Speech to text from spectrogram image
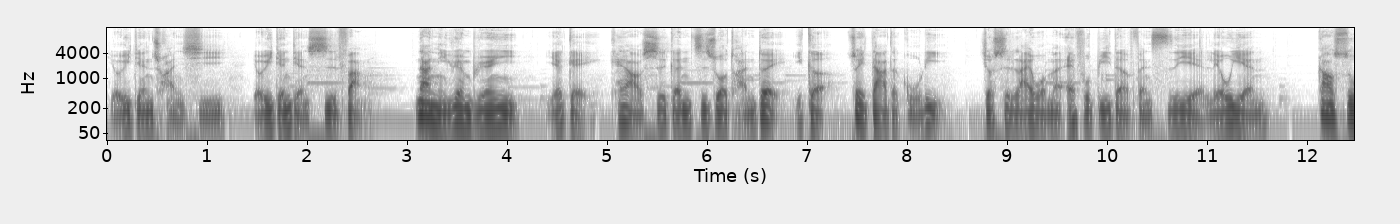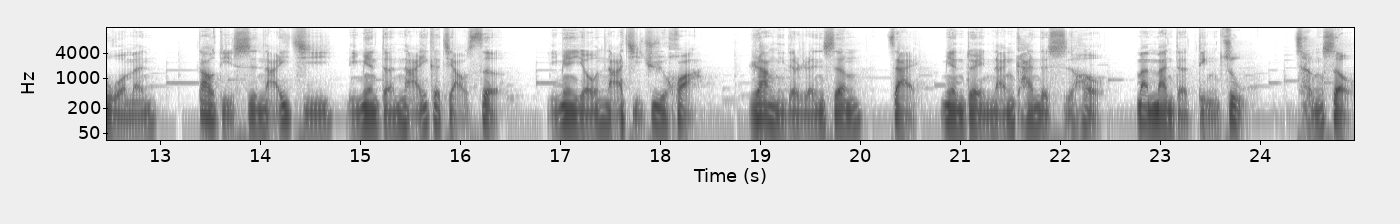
有一点喘息，有一点点释放。那你愿不愿意也给 K 老师跟制作团队一个最大的鼓励，就是来我们 FB 的粉丝页留言，告诉我们到底是哪一集里面的哪一个角色，里面有哪几句话，让你的人生在面对难堪的时候，慢慢的顶住、承受，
